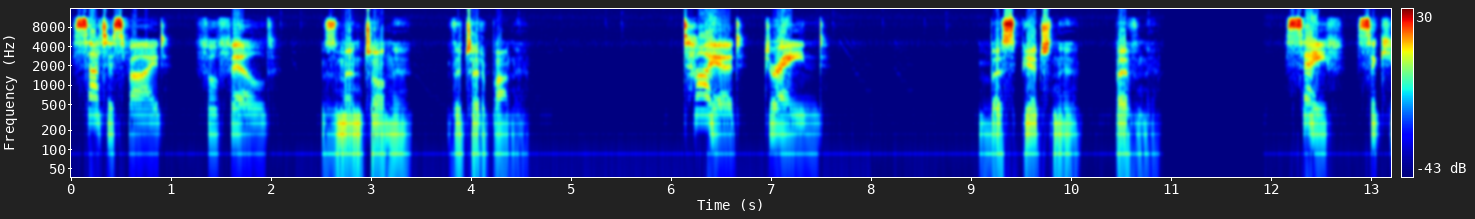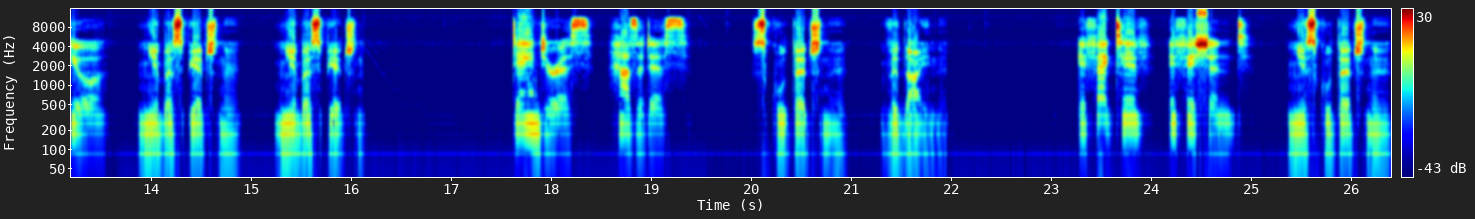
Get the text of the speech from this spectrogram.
satisfied, fulfilled, Zmęczony, wyczerpany. Tired, drained, Bezpieczny, pewny. safe, secure, Niebezpieczny, niebezpieczny. dangerous, hazardous, Skuteczny, wydajny. effective, efficient, Nieskuteczny,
